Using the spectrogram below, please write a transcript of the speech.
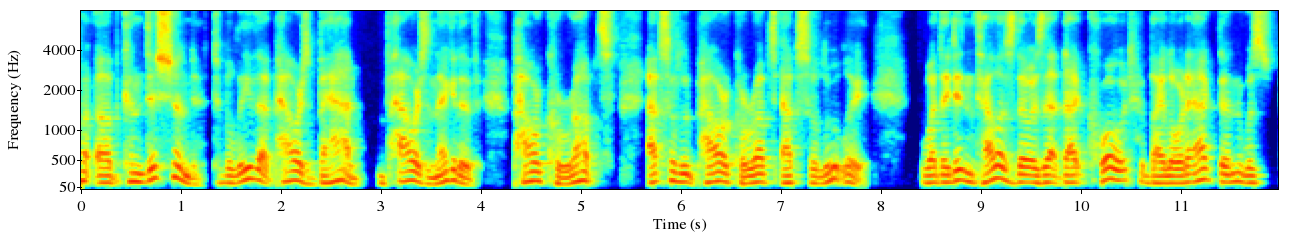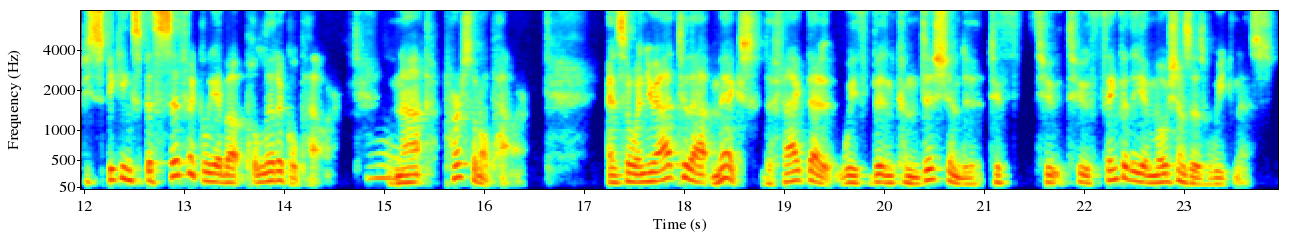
uh, conditioned to believe that power is bad, power is negative, power corrupts, absolute power corrupts absolutely. What they didn't tell us, though, is that that quote by Lord Acton was speaking specifically about political power, mm. not personal power. And so when you add to that mix the fact that we've been conditioned to, to, to think of the emotions as weakness,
